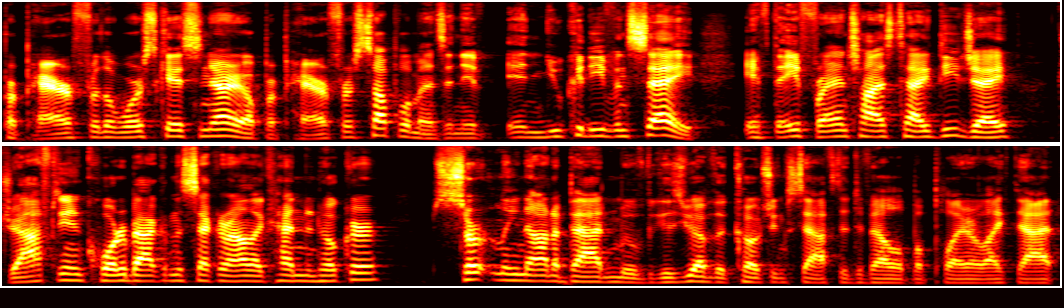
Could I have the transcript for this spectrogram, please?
prepare for the worst case scenario, prepare for supplements, and if and you could even say if they franchise tag DJ, drafting a quarterback in the second round like Hendon Hooker, certainly not a bad move because you have the coaching staff to develop a player like that.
